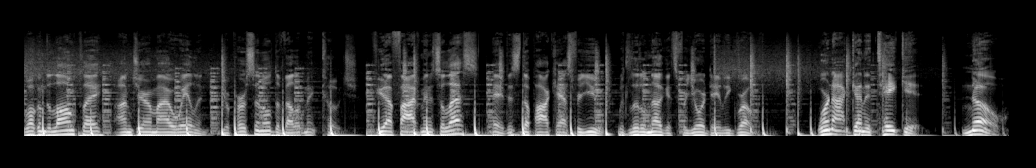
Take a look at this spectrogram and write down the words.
Welcome to Long Play. I'm Jeremiah Whalen, your personal development coach. If you have five minutes or less, hey, this is the podcast for you with little nuggets for your daily growth. We're not gonna take it. No,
